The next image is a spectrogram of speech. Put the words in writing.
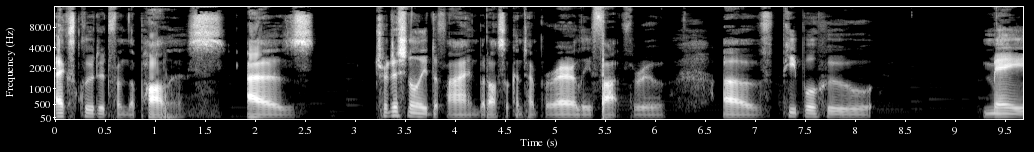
excluded from the polis as traditionally defined, but also contemporarily thought through of people who may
